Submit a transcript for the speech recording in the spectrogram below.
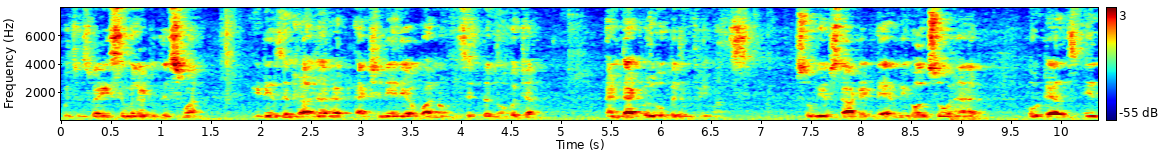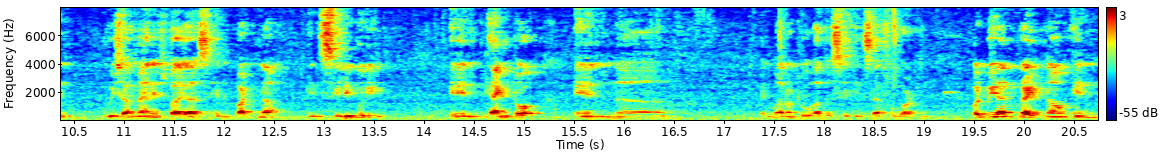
which is very similar to this one. It is in Rajarhat Action Area 1 opposite the Novotel, and that will open in three months. So we have started there. We also have hotels in which are managed by us in Patna, in Siliguri, in Gangtok, in uh, in one or two other cities I've forgotten. But we are right now in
